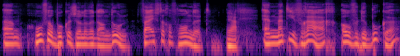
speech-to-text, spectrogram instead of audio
ehm, hoeveel boeken zullen we dan doen? 50 of 100? Ja. En met die vraag over de boeken,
